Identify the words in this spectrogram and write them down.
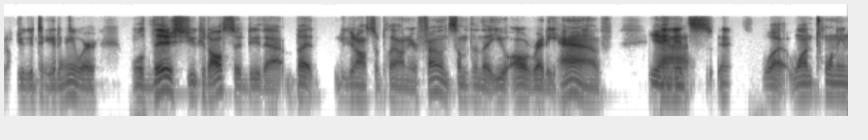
point. You could take it anywhere. Well, this you could also do that, but you can also play on your phone, something that you already have Yeah, and it's what 129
